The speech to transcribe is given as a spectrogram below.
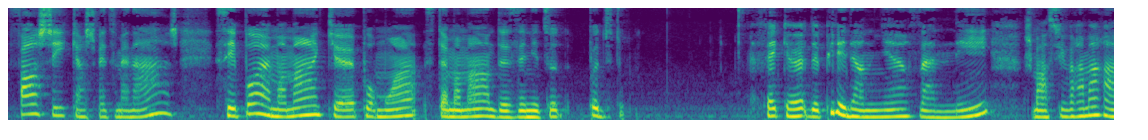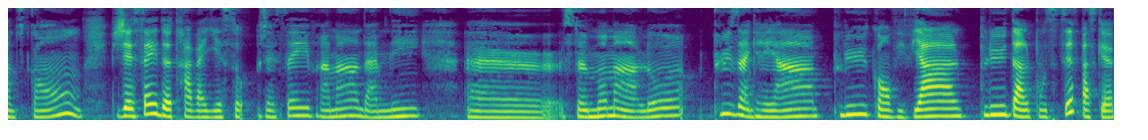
fâchée quand je fais du ménage. C'est pas un moment que pour moi c'est un moment de zénitude, pas du tout. Fait que depuis les dernières années, je m'en suis vraiment rendu compte. Puis j'essaie de travailler ça. J'essaie vraiment d'amener euh, ce moment-là plus agréable, plus convivial, plus dans le positif parce que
